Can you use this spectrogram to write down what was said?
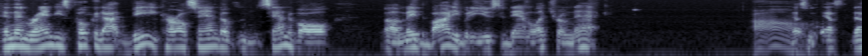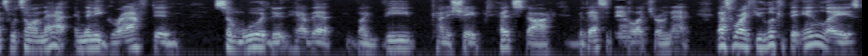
And then Randy's polka dot V, Karl Sand- Sandoval uh, made the body, but he used a Danelectro neck. Oh, that's that's that's what's on that. And then he grafted some wood to have that like V kind of shaped headstock, but that's a Danelectro neck. That's why if you look at the inlays,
